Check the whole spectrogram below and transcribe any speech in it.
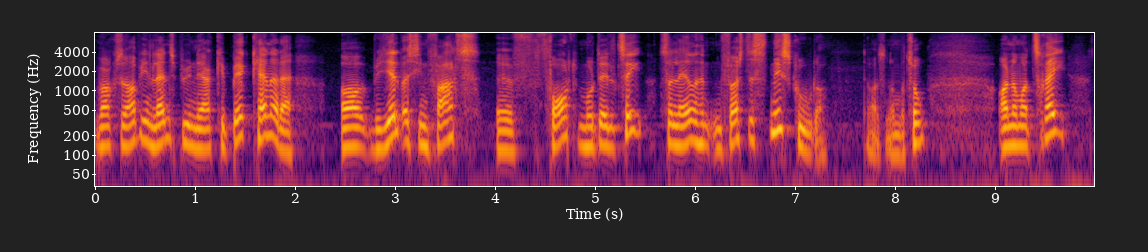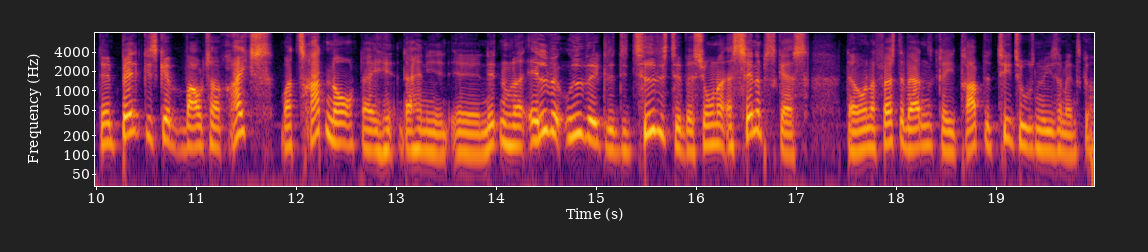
voksede op i en landsby nær Quebec, Canada, og ved hjælp af sin fars øh, Ford Model T, så lavede han den første snescooter. Det var altså nummer to. Og nummer tre, den belgiske Wouter Reichs var 13 år, da, da han i øh, 1911 udviklede de tidligste versioner af sennepsgas, der under 1. verdenskrig dræbte 10.000 vis af mennesker.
